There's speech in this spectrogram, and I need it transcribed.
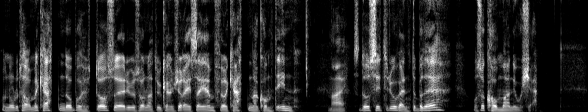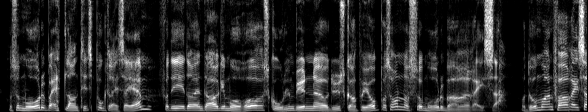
Og når du tar med katten da på hytta, så er det jo sånn at du kan ikke reise hjem før katten har kommet inn. Nei. Så da sitter du og venter på det, og så kommer han jo ikke. Og så må du på et eller annet tidspunkt reise hjem, fordi det er en dag i morgen, skolen begynner, og du skal på jobb og sånn, og så må du bare reise. Og da må han far reise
